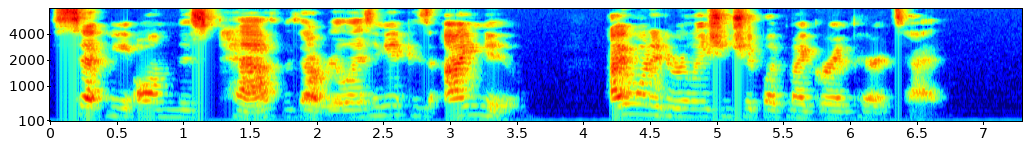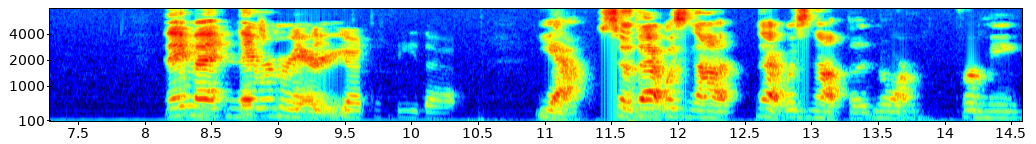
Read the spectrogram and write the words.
set me on this path without realizing it because I knew I wanted a relationship like my grandparents had. They met and they That's were great that married. you got to see that. Yeah, so that was not that was not the norm for me.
